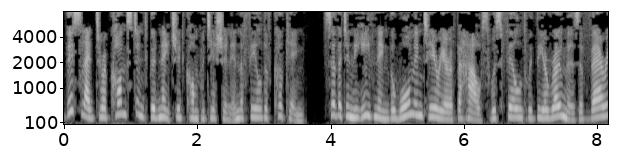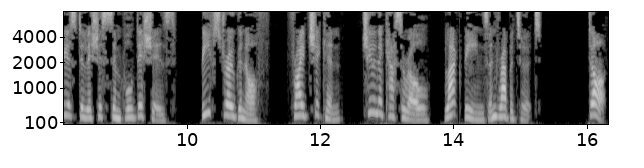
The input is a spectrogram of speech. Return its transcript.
This led to a constant good-natured competition in the field of cooking, so that in the evening the warm interior of the house was filled with the aromas of various delicious simple dishes. Beef stroganoff, fried chicken, tuna casserole, black beans and rabbitut. Dot.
